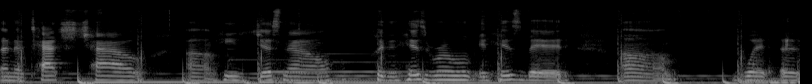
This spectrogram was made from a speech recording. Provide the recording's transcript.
an attached child. Um, he's just now put in his room, in his bed. Um, what uh,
